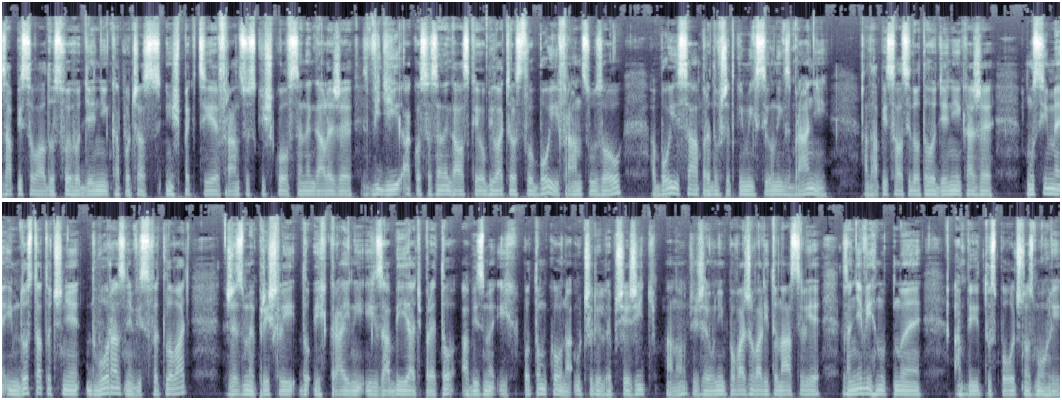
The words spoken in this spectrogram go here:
zapisoval do svojho denníka počas inšpekcie francúzskych škôl v Senegale, že vidí, ako sa senegalské obyvateľstvo bojí Francúzov a bojí sa predovšetkým ich silných zbraní a napísal si do toho denníka, že musíme im dostatočne dôrazne vysvetľovať, že sme prišli do ich krajiny ich zabíjať preto, aby sme ich potomkov naučili lepšie žiť. Ano, čiže oni považovali to násilie za nevyhnutné, aby tú spoločnosť mohli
